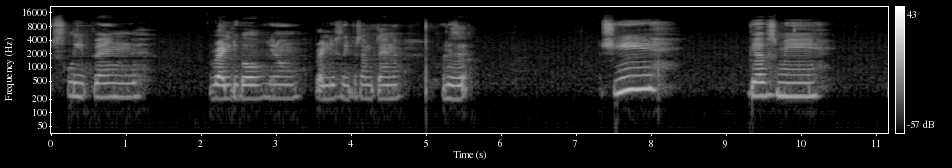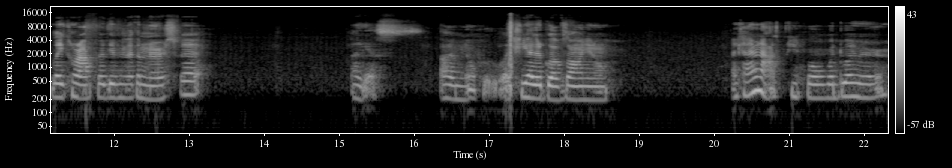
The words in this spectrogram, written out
sleeping, ready to go? You know, ready to sleep or something. What is it? She gives me like her outfit gives me like a nurse fit. I guess. I have no clue. Like she had her gloves on, you know. I can't even ask people, what do I wear?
